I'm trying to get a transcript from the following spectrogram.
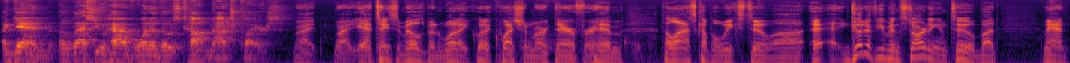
again, unless you have one of those top notch players. Right, right. Yeah, Taysom Hill's been what a what a question mark there for him the last couple of weeks too. Uh, good if you've been starting him too, but man,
